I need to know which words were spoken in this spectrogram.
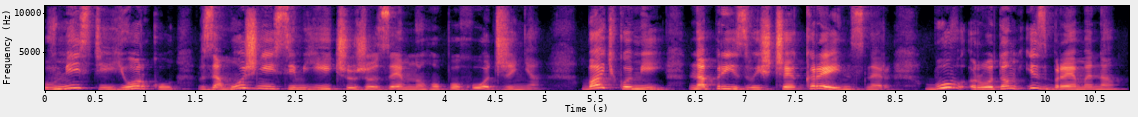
в місті Йорку в заможній сім'ї чужоземного походження. Батько мій на прізвище Крейнснер був родом із Бремена.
